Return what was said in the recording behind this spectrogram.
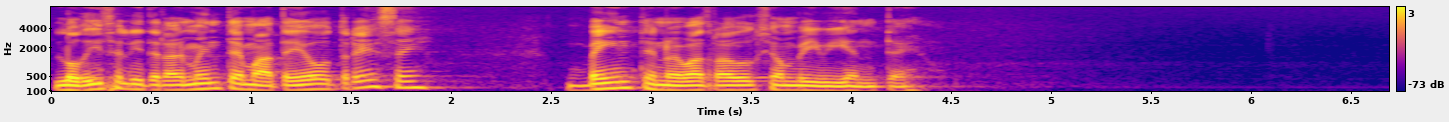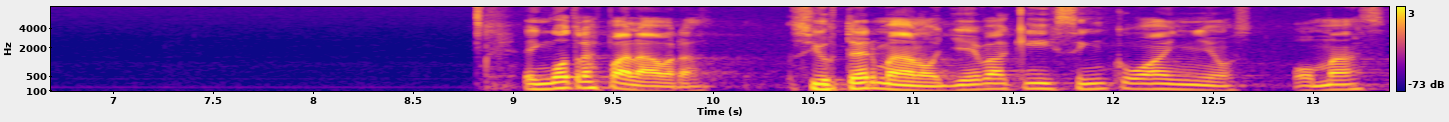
lo dice literalmente Mateo 13, 20, nueva traducción viviente. En otras palabras, si usted hermano lleva aquí cinco años o más,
